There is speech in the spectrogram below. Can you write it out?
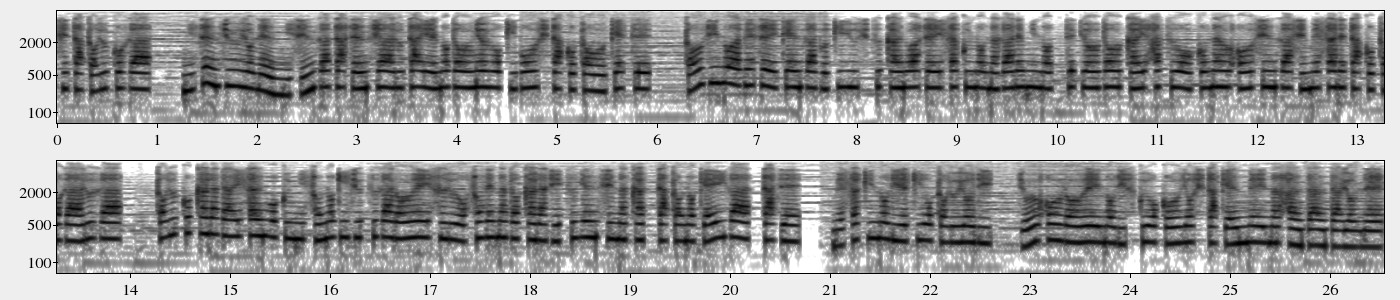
したトルコが、2014年に新型戦車アルタイへの導入を希望したことを受けて、当時の安倍政権が武器輸出緩和政策の流れに乗って共同開発を行う方針が示されたことがあるが、トルコから第三国にその技術が漏洩する恐れなどから実現しなかったとの経緯があったぜ。目先の利益を取るより、情報漏洩のリスクを考慮した賢明な判断だよね。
